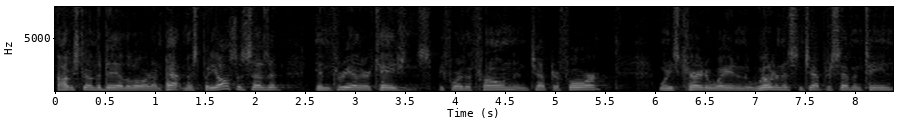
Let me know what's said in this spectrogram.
obviously on the day of the Lord on Patmos, but he also says it in three other occasions before the throne in chapter 4, when he's carried away into the wilderness in chapter 17,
